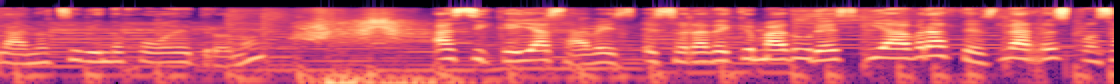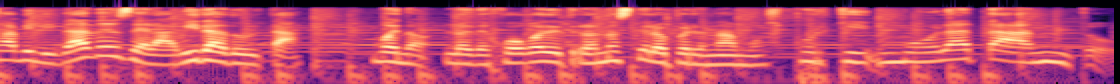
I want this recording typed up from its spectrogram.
la noche viendo Juego de Tronos? Así que ya sabes, es hora de que madures y abraces las responsabilidades de la vida adulta. Bueno, lo de Juego de Tronos te lo perdonamos, porque mola tanto.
